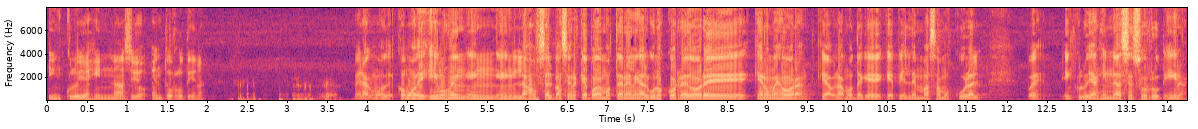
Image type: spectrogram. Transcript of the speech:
incluye gimnasio en tu rutina. Mira, como, como dijimos en, en, las observaciones que podemos tener en algunos corredores que no mejoran, que hablamos de que, pierden masa muscular, pues incluyan gimnasio en su rutina,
